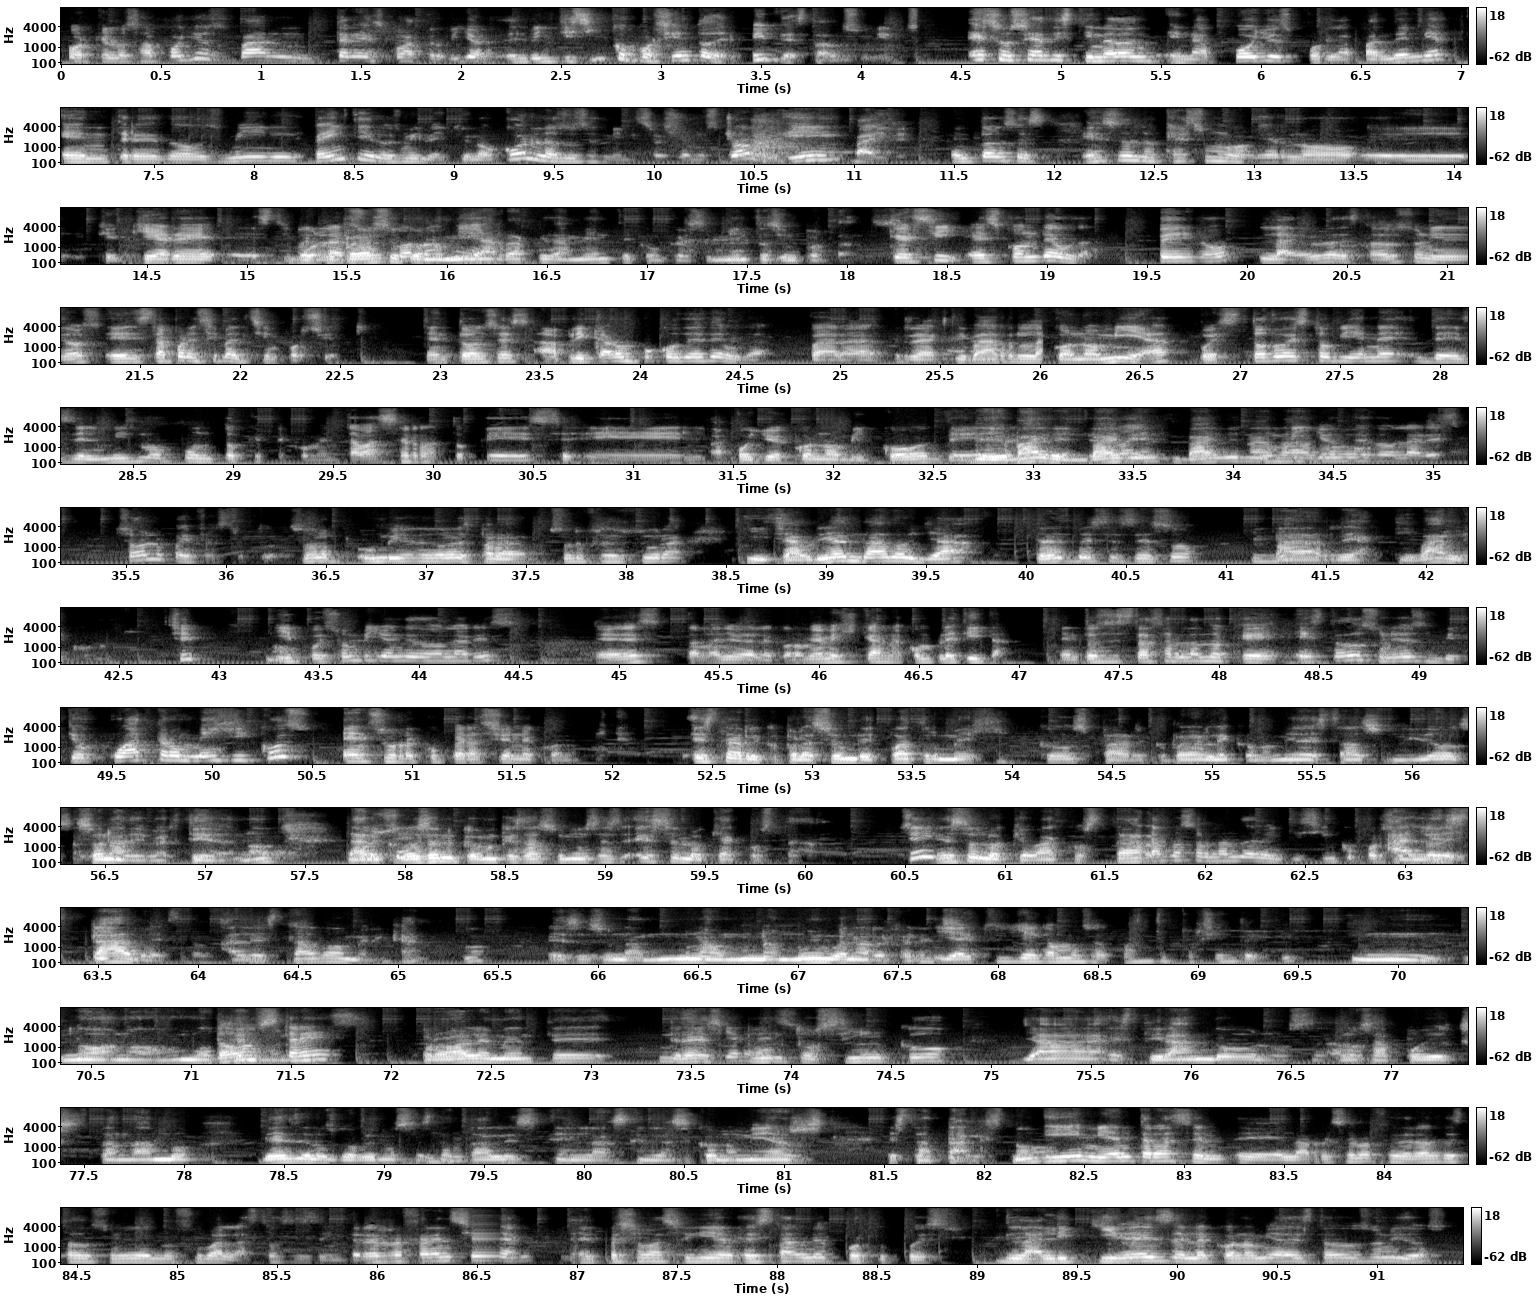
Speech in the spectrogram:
porque los apoyos van 3, 4 billones, el 25% del PIB de Estados Unidos. Eso se ha destinado en, en apoyos por la pandemia entre 2020 y 2021 con las dos administraciones Trump y Biden. Entonces, eso es lo que hace un gobierno eh, que quiere estimular Recuperar su su economía economía. rápidamente con crecimientos importantes. Que sí, es con deuda, pero la deuda de Estados Unidos eh, está por encima del 100%. Entonces, aplicar un poco de deuda para reactivar la economía, pues todo esto viene desde el mismo punto que te comentaba hace rato, que es eh, el apoyo económico de, de Biden. de Biden, Biden ha Un billón de dado dólares solo para infraestructura. solo un billón de dólares para solo infraestructura y se habrían dado ya tres veces eso para reactivar la economía. Sí, y pues un billón de dólares es tamaño de la economía mexicana completita. Entonces estás hablando que Estados Unidos invirtió cuatro Méxicos en su recuperación económica. Esta recuperación de cuatro Méxicos para recuperar la economía de Estados Unidos suena divertida, ¿no? La Pues sí. recuperación económica de Estados Unidos, es- eso es lo que ha costado. Sí, Eso es lo que va a costar estamos hablando de 25% al del Estado, de al. Estado americano, ¿no? Esa es una, una, una muy buena Y referencia. aquí llegamos a cuánto por ciento PIB? Mm, no, no, no. ¿Dos, tengo tres? Probablemente siquiera eso. 3.5 ya estirando los, a los apoyos que se están dando desde los gobiernos estatales en, las, en las economías estatales, ¿no? Y mientras el, eh, la Reserva Federal de Estados Unidos no suba las tasas de interés referencial, el peso va a seguir estable porque pues la liquidez de la economía de Estados Unidos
